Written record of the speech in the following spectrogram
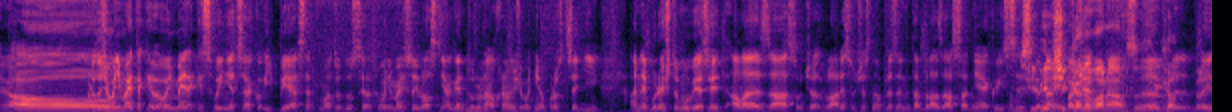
Jo? Oh. Protože oni mají taky, oni mají taky svoji něco jako EPS, nepamatuju tu silku, oni mají svoji vlastní agenturu mm. na ochranu životního prostředí a nebudeš tomu věřit, ale za souča- vlády současného prezidenta byla zásadně jako jí musí být šikanovaná, eh, byly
